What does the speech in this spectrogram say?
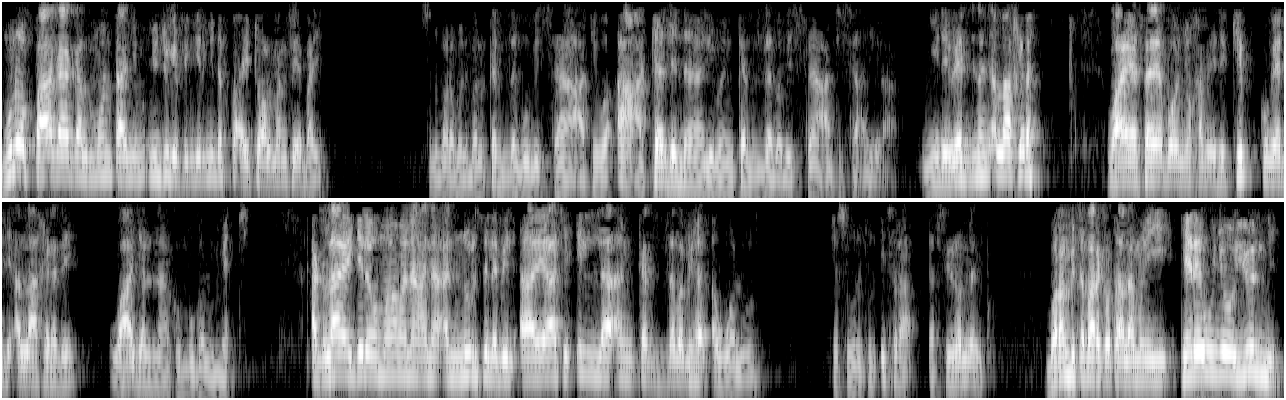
mënoo paagaagal montagne ñu jóge fi ngir ñu def ko ay tool man fee bay suñu borom ne bal kaddabu bis saati wa a'tadna liman kaddaba bis saati sa'ira ñii de weddi nañ alaxira waaye saye boo ñu xamee de képp ku weddi alaxira de waajal naa ko mbugalu metti ak laaye jëlew ma mana'ana an nursila bil ayati illa an kaddaba biha al awwalun te suratul isra tafsiroon nañ ko. Borom bi tabaraka wa taala mu ni terewuñoo yónni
